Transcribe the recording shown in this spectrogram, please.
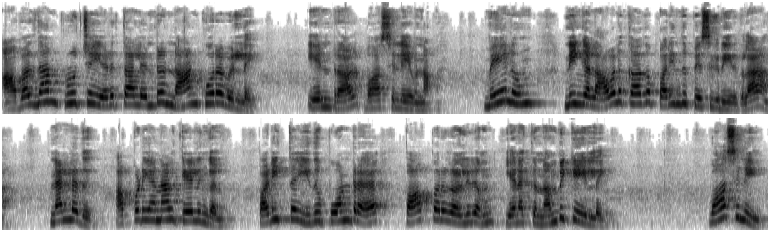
அவள்தான் ப்ரூச்சை எடுத்தாள் என்று நான் கூறவில்லை என்றாள் வாசிலேவனா மேலும் நீங்கள் அவளுக்காக பரிந்து பேசுகிறீர்களா? நல்லது. அப்படியானால் கேளுங்கள். படித்த இது போன்ற பாப்பர்களிடம் எனக்கு நம்பிக்கை இல்லை. வாசினி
